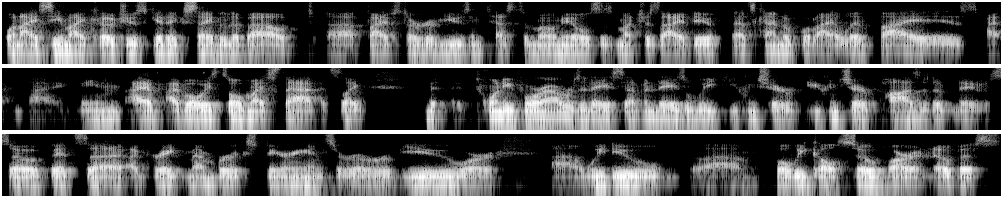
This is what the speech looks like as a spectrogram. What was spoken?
when I see my coaches get excited about uh, five star reviews and testimonials as much as I do, that's kind of what I live by. Is I, I mean I've I've always told my staff it's like 24 hours a day, seven days a week, you can share you can share positive news. So if it's a, a great member experience or a review, or uh, we do um, what we call so far at Novis,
